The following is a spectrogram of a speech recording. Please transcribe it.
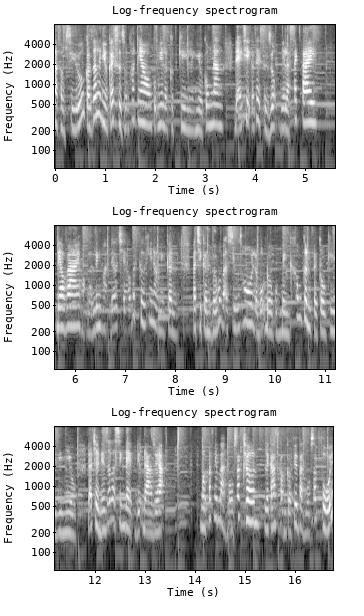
sản phẩm xíu có rất là nhiều cách sử dụng khác nhau cũng như là cực kỳ là nhiều công năng để anh chị có thể sử dụng như là sách tay đeo vai hoặc là linh hoạt đeo chéo bất cứ khi nào mình cần. Và chỉ cần với một bạn xíu thôi là bộ đồ của mình không cần phải cầu kỳ gì nhiều đã trở nên rất là xinh đẹp điệu đà rồi ạ. Ngoài các phiên bản màu sắc trơn, Lecas còn có phiên bản màu sắc phối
